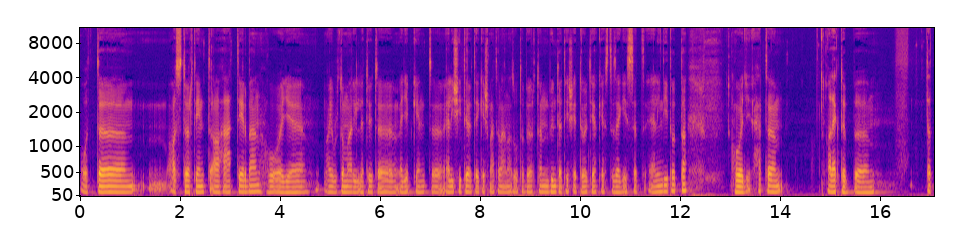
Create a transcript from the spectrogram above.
Ott az történt a háttérben, hogy ha jól tudom, már illetőt egyébként el is ítélték, és már talán azóta börtön büntetését tölti, aki ezt az egészet elindította, hogy hát a legtöbb tehát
